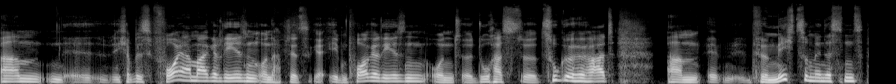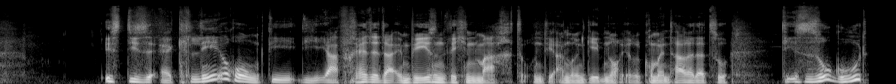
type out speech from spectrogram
Ähm, äh, ich habe es vorher mal gelesen und habe es jetzt eben vorgelesen und äh, du hast äh, zugehört. Ähm, äh, für mich zumindestens ist diese Erklärung, die, die ja Fredde da im Wesentlichen macht und die anderen geben noch ihre Kommentare dazu, die ist so gut,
